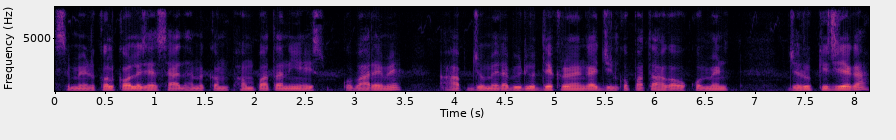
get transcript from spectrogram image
से मेडिकल कॉलेज है शायद हमें कंफर्म पता नहीं है इसको बारे में। आप जो मेरा वीडियो देख रहे होंगे जिनको पता होगा वो कमेंट ज़रूर कीजिएगा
